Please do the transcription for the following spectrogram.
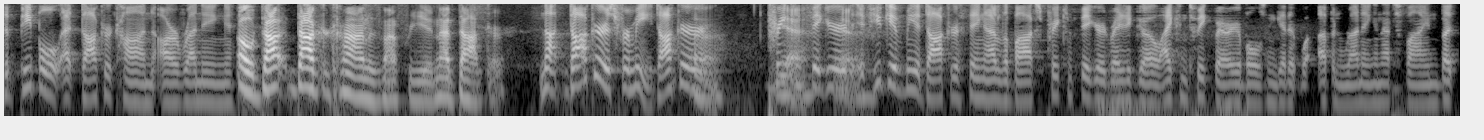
the people at DockerCon are running. Oh, Do- DockerCon is not for you, not Docker. Not Docker is for me. Docker Uh, pre-configured. yeah. If you give me a Docker thing out of the box, pre-configured, ready to go, I can tweak variables and get it up and running, and that's fine. But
